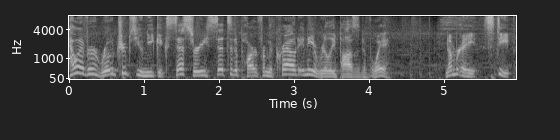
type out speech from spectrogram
however, Road Trip's unique accessory sets it apart from the crowd in a really positive way. Number 8. Steep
